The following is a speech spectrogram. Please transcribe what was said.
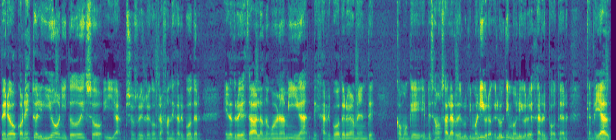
Pero con esto el guion y todo eso, y ya, yo soy recontra fan de Harry Potter. El otro día estaba hablando con una amiga de Harry Potter, obviamente. Como que empezamos a hablar del último libro, que el último libro de Harry Potter, que en realidad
